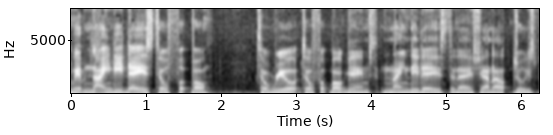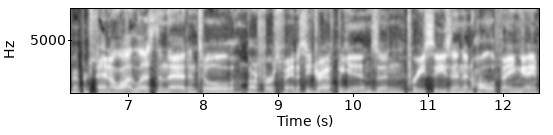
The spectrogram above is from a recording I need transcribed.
We have 90 days till football, till real, till football games. 90 days today. Shout out Julius Peppers. And a lot less than that until our first fantasy draft begins and preseason and Hall of Fame game.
